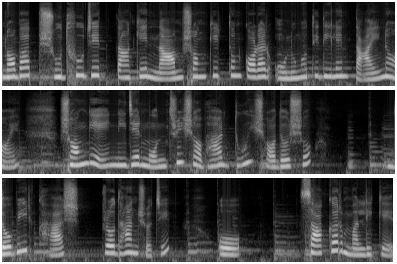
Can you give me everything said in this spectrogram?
নবাব শুধু যে তাকে নাম সংকীর্তন করার অনুমতি দিলেন তাই নয়, সঙ্গে নিজের মন্ত্রিসভার দুই সদস্য, দবির খাস প্রধান সচিব ও সাকর মল্লিকের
